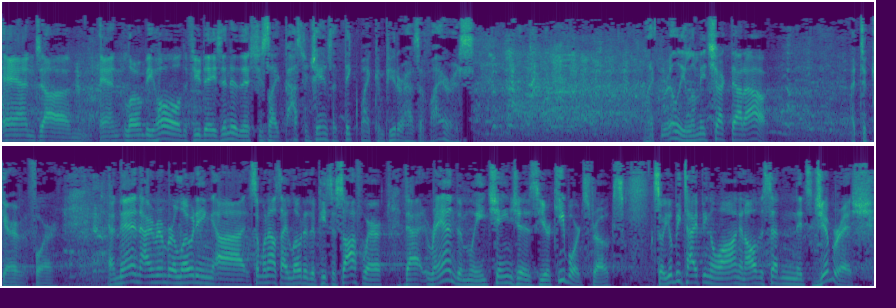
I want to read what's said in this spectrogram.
And, um, and lo and behold, a few days into this, she's like, Pastor James, I think my computer has a virus. I'm like, really? Let me check that out. I took care of it for her. And then I remember loading, uh, someone else, I loaded a piece of software that randomly changes your keyboard strokes. So you'll be typing along and all of a sudden it's gibberish.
